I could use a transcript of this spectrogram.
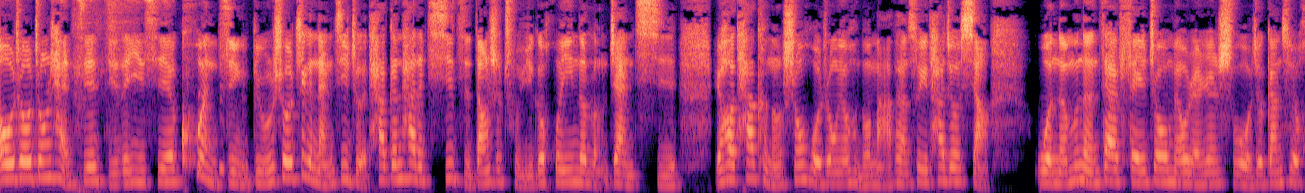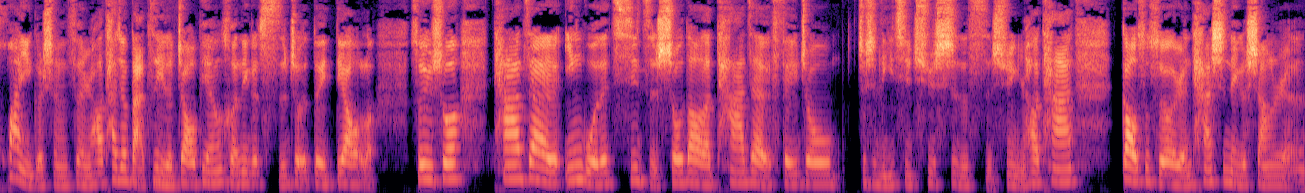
欧洲中产阶级的一些困境，比如说这个男记者，他跟他的妻子当时处于一个婚姻的冷战期，然后他可能生活中有很多麻烦，所以他就想，我能不能在非洲没有人认识我，我就干脆换一个身份，然后他就把自己的照片和那个死者对调了。所以说他在英国的妻子收到了他在非洲就是离奇去世的死讯，然后他告诉所有人他是那个商人。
